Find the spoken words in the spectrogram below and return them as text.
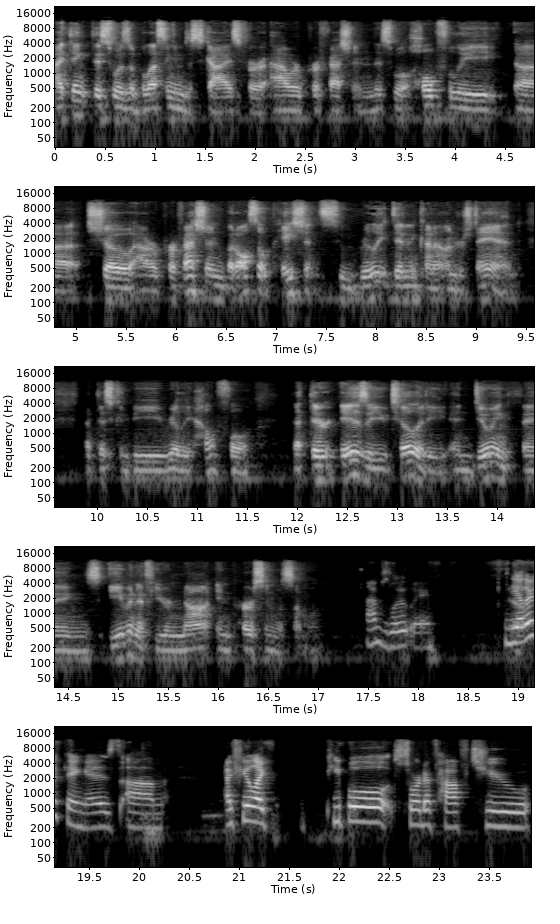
I think this was a blessing in disguise for our profession. This will hopefully uh, show our profession, but also patients who really didn't kind of understand that this could be really helpful. that there is a utility in doing things even if you're not in person with someone. Absolutely. The yeah. other thing is, um, I feel like people sort of have to,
